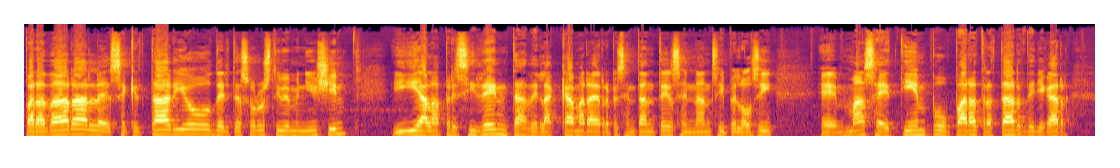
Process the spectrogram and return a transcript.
para dar al secretario del Tesoro Steven Mnuchin y a la presidenta de la Cámara de Representantes Nancy Pelosi eh, más eh, tiempo para tratar de llegar a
